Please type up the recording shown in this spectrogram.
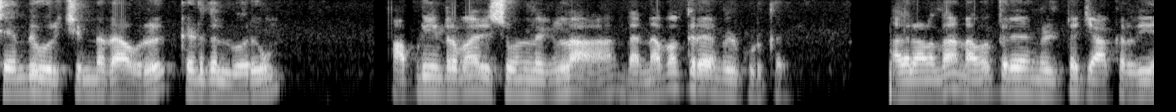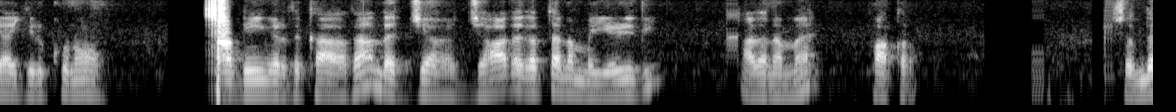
சேர்ந்து ஒரு சின்னதாக ஒரு கெடுதல் வரும் அப்படின்ற மாதிரி சூழ்நிலைகள்லாம் இந்த நவக்கிரகங்கள் கொடுக்குறது. அதனால தான் நவக்கிரகங்கள்கிட்ட ஜாக்கிரதையாக இருக்கணும். அப்படிங்கிறதுக்காக தான் அந்த ஜா ஜாதகத்தை நம்ம எழுதி அதை நம்ம பார்க்குறோம். சொந்த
